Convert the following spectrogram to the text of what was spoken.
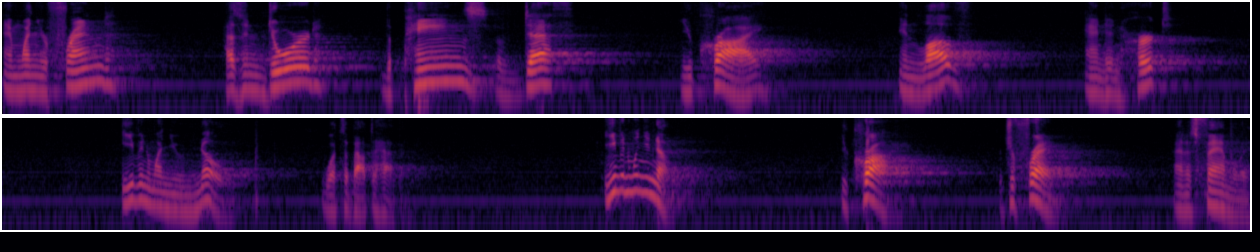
And when your friend has endured the pains of death, you cry in love and in hurt, even when you know what's about to happen. Even when you know, you cry that your friend and his family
